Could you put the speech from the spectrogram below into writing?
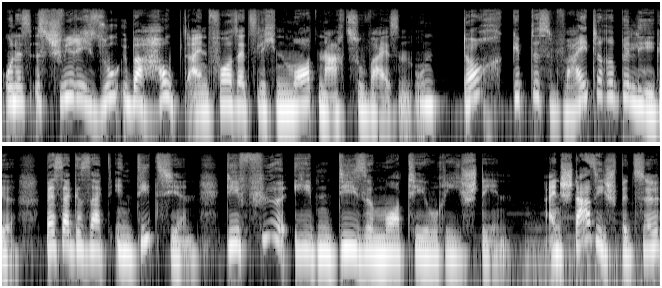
und es ist schwierig, so überhaupt einen vorsätzlichen Mord nachzuweisen. Und doch gibt es weitere Belege, besser gesagt Indizien, die für eben diese Mordtheorie stehen. Ein Stasi-Spitzel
